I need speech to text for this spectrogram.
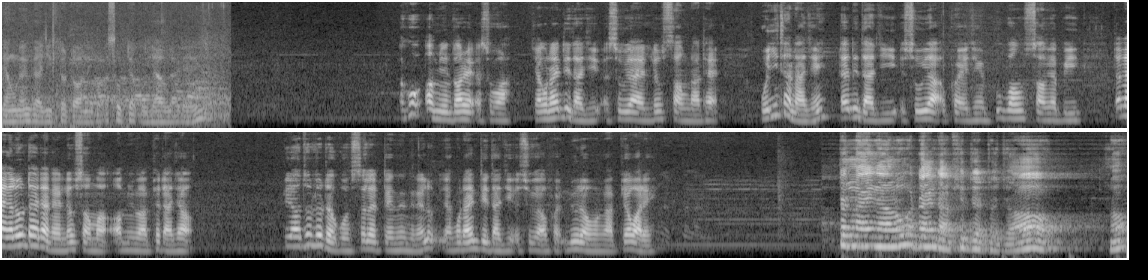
ရန်ကုန်တိုင်းဒေသကြီးလွှတ်တော်နေပေါ့အစုပ်ပြတ်ကိုရယူလိုက်တယ်။အခုအောင်မြင်သွားတဲ့အဆိုဟာရန်ကုန်တိုင်းဒေသကြီးအစိုးရရဲ့လှုပ်ဆောင်တာထက် ဝန်ကြီးဌာနချင်းတိုင်းဒေသကြီးအစိုးရအဖွဲ့ချင်းပူးပေါင်းဆောင်ရွက်ပြီးတနင်္ဂနွေလုံးတိုက်တာနဲ့လှုပ်ဆောင်မှအောင်မြင်မှာဖြစ်တာကြောင့်ပြည်တော်စုလွှတ်တော်ကိုဆက်လက်တင်သွင်းတယ်လို့ရန်ကုန်တိုင်းဒေသကြီးအစိုးရအဖွဲ့မြို့တော်ဝန်ကပြောပါတယ်။တနိုင်ငံလုံးအတိုင်းအတာဖြစ်တဲ့အတွက်ကြောင့်နော်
